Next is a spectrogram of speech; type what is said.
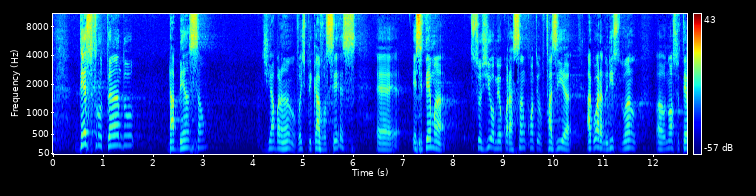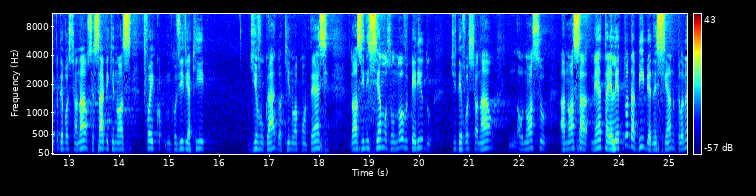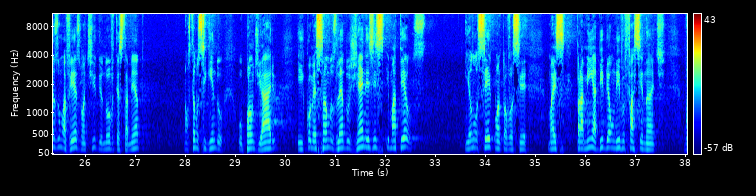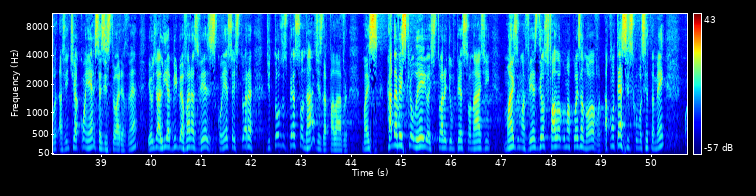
desfrutando da bênção de Abraão. Vou explicar a vocês é, esse tema surgiu ao meu coração quando eu fazia, agora no início do ano, o nosso tempo devocional. Você sabe que nós, foi inclusive aqui divulgado, aqui não acontece, nós iniciamos um novo período de devocional. O nosso, a nossa meta é ler toda a Bíblia nesse ano, pelo menos uma vez, o Antigo e o Novo Testamento. Nós estamos seguindo o pão diário e começamos lendo Gênesis e Mateus. E eu não sei quanto a você, mas para mim a Bíblia é um livro fascinante. A gente já conhece as histórias, né? Eu já li a Bíblia várias vezes, conheço a história de todos os personagens da palavra, mas cada vez que eu leio a história de um personagem, mais uma vez, Deus fala alguma coisa nova. Acontece isso com você também?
